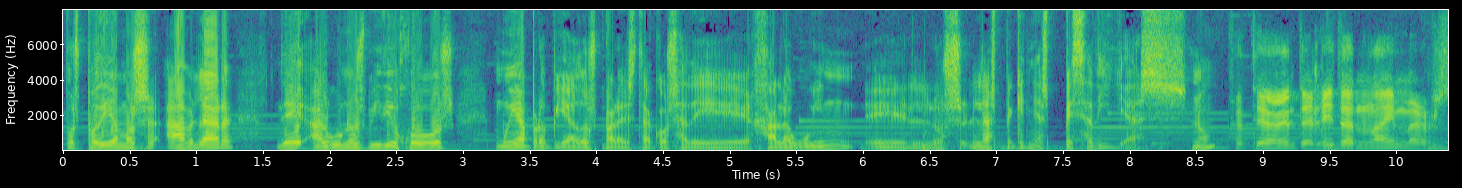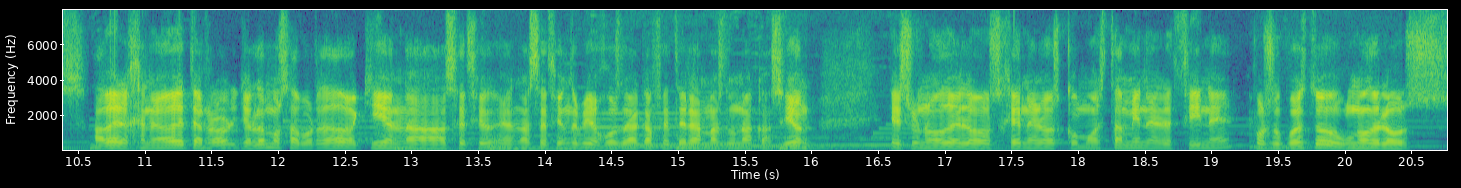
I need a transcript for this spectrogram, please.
pues podríamos hablar de algunos videojuegos muy apropiados para esta cosa de Halloween, eh, las pequeñas pesadillas, ¿no? Efectivamente, Little Nightmares. A ver, el género de terror ya lo hemos abordado aquí en la sección, en la sección de videojuegos de la cafetera en más de una ocasión. Es uno de los géneros, como es también en el cine, por supuesto, uno de los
